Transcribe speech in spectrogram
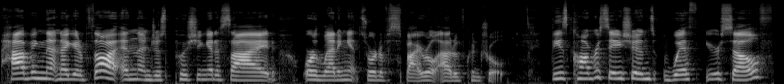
having that negative thought and then just pushing it aside or letting it sort of spiral out of control. These conversations with yourself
